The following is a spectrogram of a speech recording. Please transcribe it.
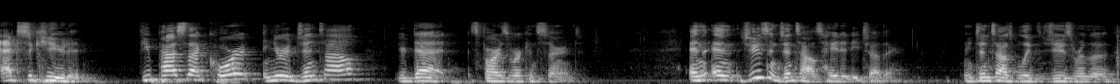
executed. If you pass that court and you're a Gentile, you're dead as far as we're concerned. And, and Jews and Gentiles hated each other. I mean, Gentiles believed the Jews were the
